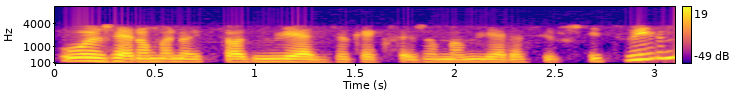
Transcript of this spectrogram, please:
hoje era uma noite só de mulheres, eu quero que seja uma mulher a substituir-me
